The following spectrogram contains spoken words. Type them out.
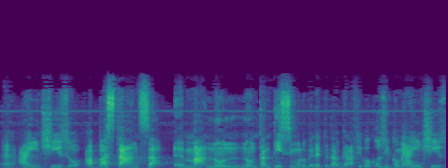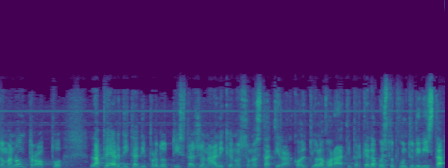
eh, ha inciso abbastanza, eh, ma non, non, tantissimo, lo vedete dal grafico, così come ha inciso, ma non troppo, la perdita di prodotti stagionali che non sono stati raccolti o lavorati, perché da questo punto di vista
